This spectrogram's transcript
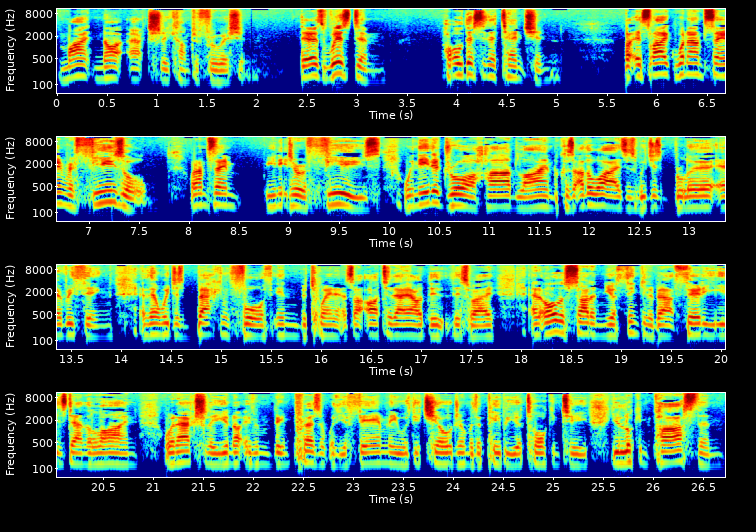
might not actually come to fruition. There's wisdom. Hold this in attention. But it's like when I'm saying refusal, when I'm saying you need to refuse. We need to draw a hard line because otherwise, as we just blur everything and then we just back and forth in between it. It's like, oh, today I'll do it this way. And all of a sudden, you're thinking about 30 years down the line when actually you're not even being present with your family, with your children, with the people you're talking to. You're looking past them.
